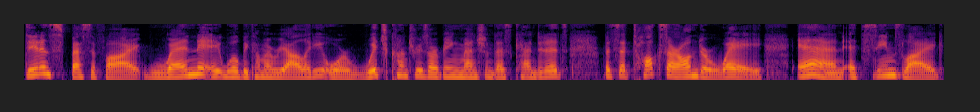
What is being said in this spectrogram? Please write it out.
didn't specify when it will become a reality or which countries are being mentioned as candidates, but said talks are underway and it seems like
